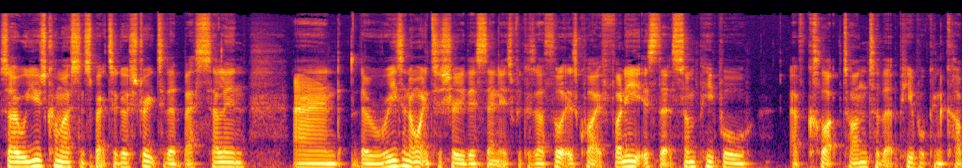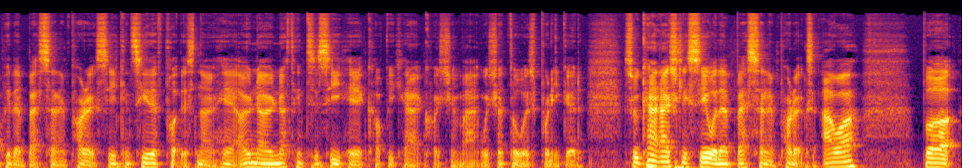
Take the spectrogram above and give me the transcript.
So we'll use Commerce Inspector, go straight to their best selling. And the reason I wanted to show you this then is because I thought it's quite funny is that some people have clocked on to that people can copy their best-selling products. So you can see they've put this note here. Oh no, nothing to see here. Copycat question mark, which I thought was pretty good. So we can't actually see what their best-selling products are, but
